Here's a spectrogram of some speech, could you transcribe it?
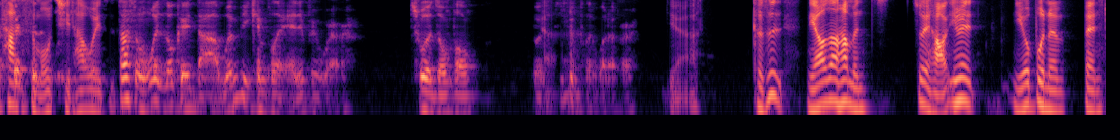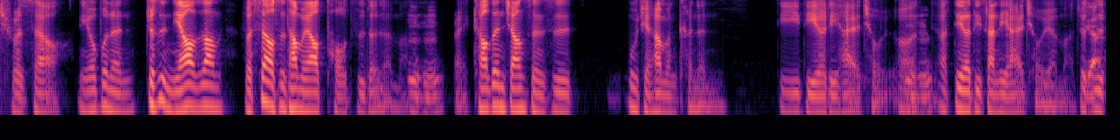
他什么其他位置？他什么位置都可以打。温比 can play everywhere，除了中锋，yeah, he can play whatever。Yeah，可是你要让他们最好，因为你又不能 bench Vassell，你又不能，就是你要让 Vassell 是他们要投资的人嘛。嗯哼，right，Keldon Johnson 是目前他们可能。第一、第二厉害的球员，呃、mm hmm. 呃，第二、第三厉害的球员嘛，就是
